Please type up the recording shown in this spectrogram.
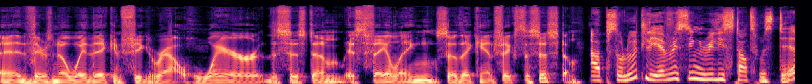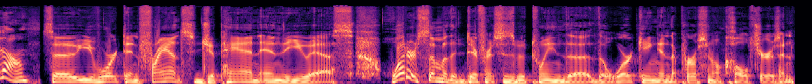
uh, there's no way they can figure out where the system is failing, so they can't fix the system. Absolutely. Everything really starts with data. So you've worked in France, Japan, and the US. What are some of the differences between the, the working and the personal cultures and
